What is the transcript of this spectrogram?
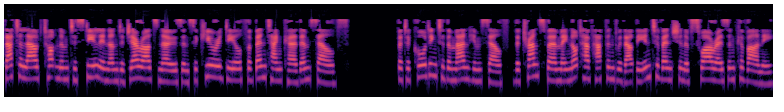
That allowed Tottenham to steal in under Gerrard's nose and secure a deal for Bentancur themselves but according to the man himself, the transfer may not have happened without the intervention of Suarez and Cavani.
